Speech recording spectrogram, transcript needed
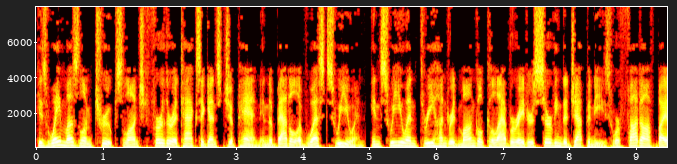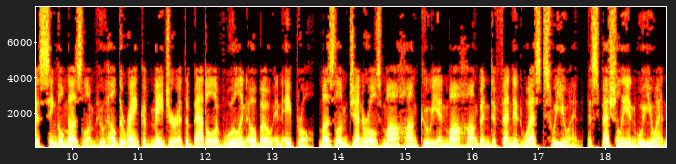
His Hui Muslim troops launched further attacks against Japan in the Battle of West Suiyuan. In Suiyuan 300 Mongol collaborators serving the Japanese were fought off by a single Muslim who held the rank of major at the Battle of Wulan Obo in April. Muslim generals Ma Hongkui and Ma Hongbin defended West Suiyuan, especially in Wuyuan,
